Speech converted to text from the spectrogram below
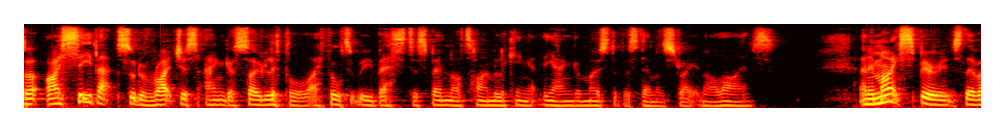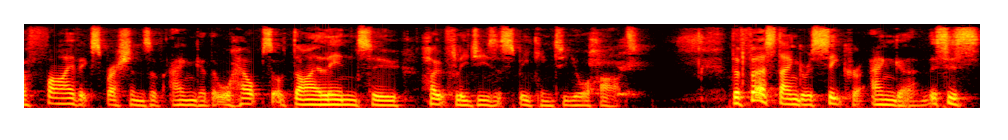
But I see that sort of righteous anger so little, I thought it would be best to spend our time looking at the anger most of us demonstrate in our lives. And in my experience, there are five expressions of anger that will help sort of dial into hopefully Jesus speaking to your heart. The first anger is secret anger. This is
